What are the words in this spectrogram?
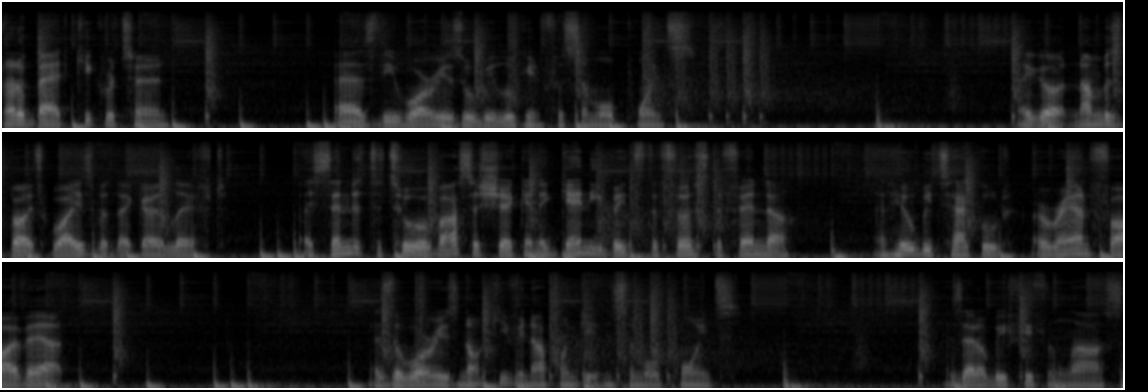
Not a bad kick return as the Warriors will be looking for some more points. They got numbers both ways, but they go left. They send it to Tuivasa-Sheck, and again he beats the first defender, and he'll be tackled around 5 out. As the Warriors not giving up on getting some more points, as that'll be 5th and last.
